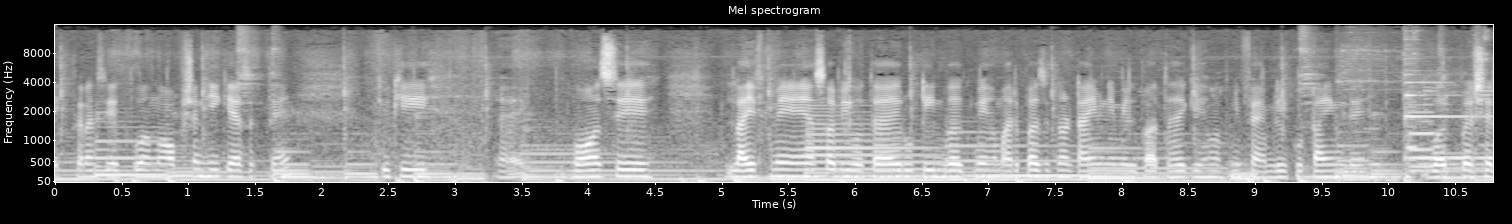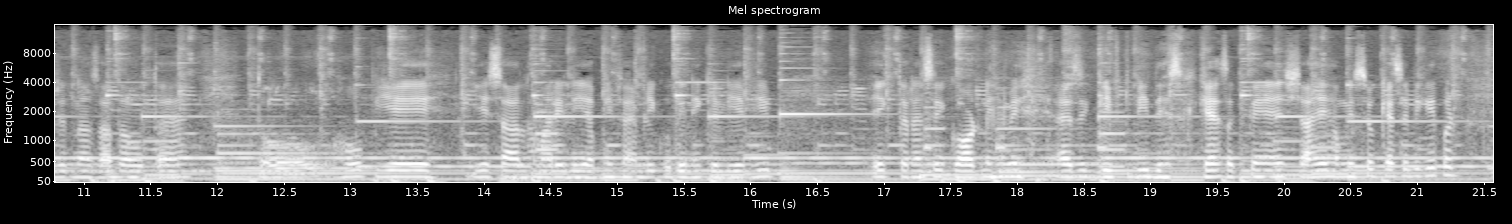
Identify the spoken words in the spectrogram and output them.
एक तरह से इसको हम ऑप्शन ही कह सकते हैं, क्योंकि बहुत से लाइफ में ऐसा भी होता है रूटीन वर्क में हमारे पास इतना टाइम नहीं मिल पाता है कि हम अपनी फैमिली को टाइम दें। वर्क प्रेशर इतना ज़्यादा होता है तो होप ये ये साल हमारे लिए, अपनी फैमिली को देने के लिए भी एक तरह से गॉड ने हमें एज ए गिफ्ट भी दे कह सकते हैं। चाहे हम इसको कैसे भी कहें बट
